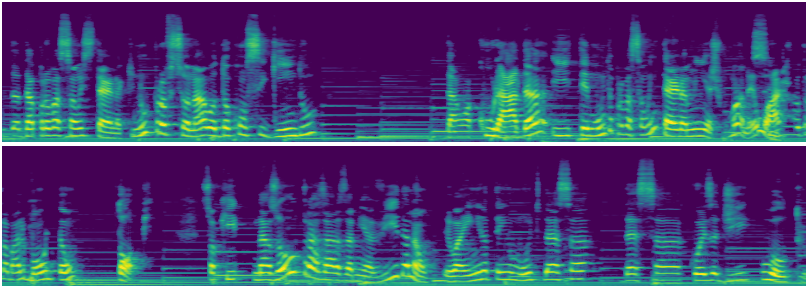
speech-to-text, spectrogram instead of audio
da, da, aprovação externa, que no profissional eu tô conseguindo dar uma curada e ter muita aprovação interna minha. Tipo, mano, eu Sim. acho meu trabalho bom, então top. Só que nas outras áreas da minha vida, não. Eu ainda tenho muito dessa, dessa coisa de o outro.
